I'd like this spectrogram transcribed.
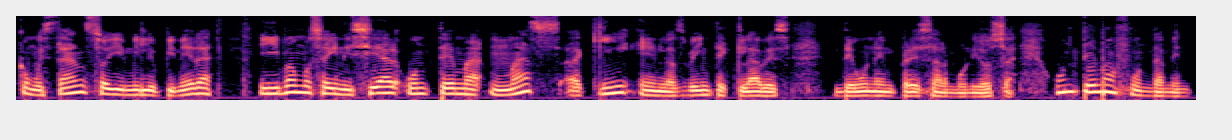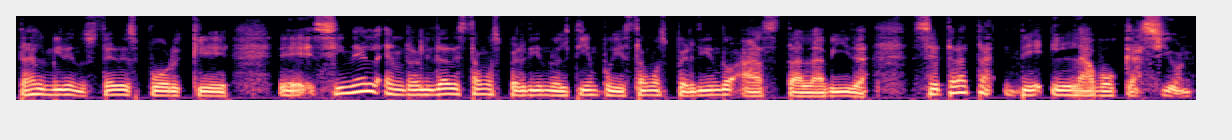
¿Cómo están? Soy Emilio Pineda y vamos a iniciar un tema más aquí en las 20 claves de una empresa armoniosa. Un tema fundamental, miren ustedes, porque eh, sin él en realidad estamos perdiendo el tiempo y estamos perdiendo hasta la vida. Se trata de la vocación.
